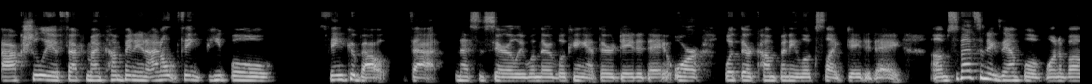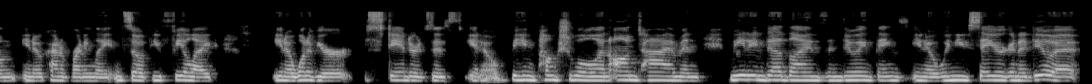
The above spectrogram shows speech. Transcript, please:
actually affect my company. And i don't think people think about that necessarily when they're looking at their day to day or what their company looks like day to day. So that's an example of one of them, you know, kind of running late. And so if you feel like, you know, one of your standards is, you know, being punctual and on time and meeting deadlines and doing things, you know, when you say you're going to do it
